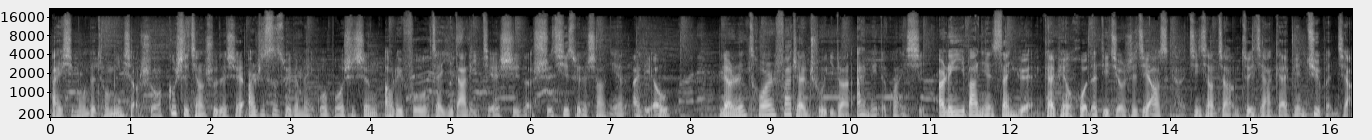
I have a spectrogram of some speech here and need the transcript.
艾西蒙的同名小说。故事讲述的是二十四岁的美国博士生奥利弗在意大利结识了十七岁的少年艾利欧。两人从而发展出一段暧昧的关系。二零一八年三月，该片获得第九十届奥斯卡金像奖最佳改编剧本奖。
